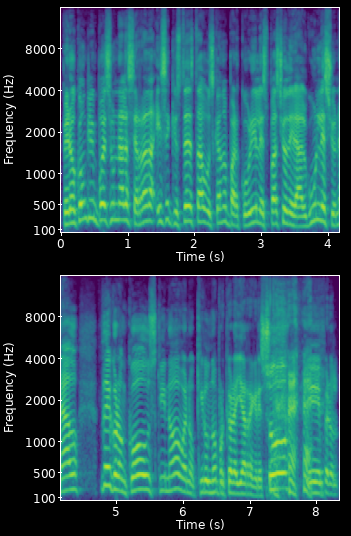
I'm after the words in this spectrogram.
pero Conklin puede ser un ala cerrada, ese que usted estaba buscando para cubrir el espacio de algún lesionado, de Gronkowski, ¿no? Bueno, Kittle no, porque ahora ya regresó, eh, pero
